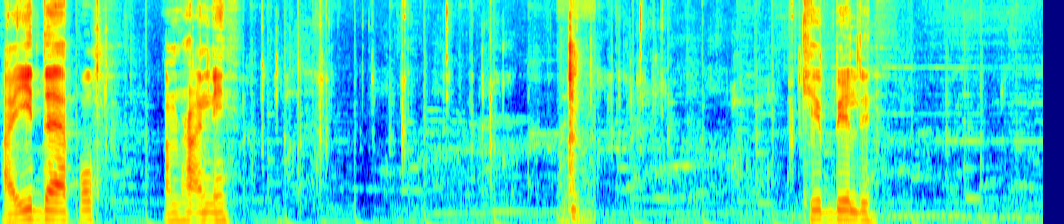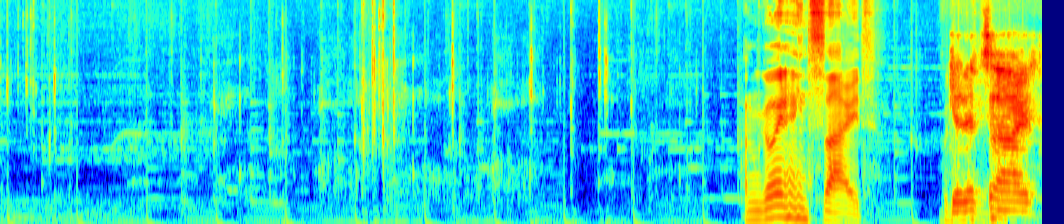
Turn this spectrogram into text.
I eat the apple. I'm running. Keep building. I'm going inside. Get inside.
